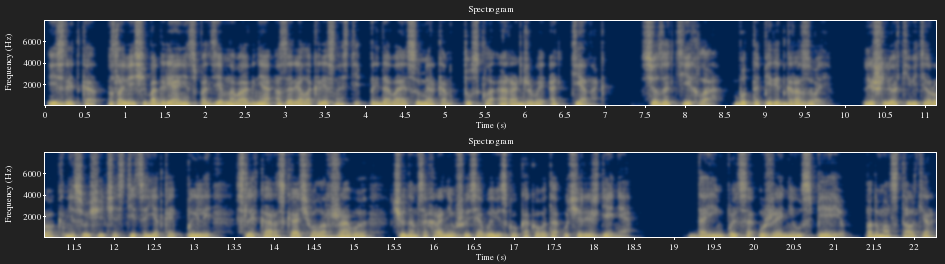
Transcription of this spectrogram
Изредка зловещий багрянец подземного огня озарял окрестности, придавая сумеркам тускло-оранжевый оттенок. Все затихло, будто перед грозой. Лишь легкий ветерок, несущий частицы едкой пыли, слегка раскачивал ржавую, чудом сохранившуюся вывеску какого-то учреждения. «До импульса уже не успею», — подумал сталкер,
